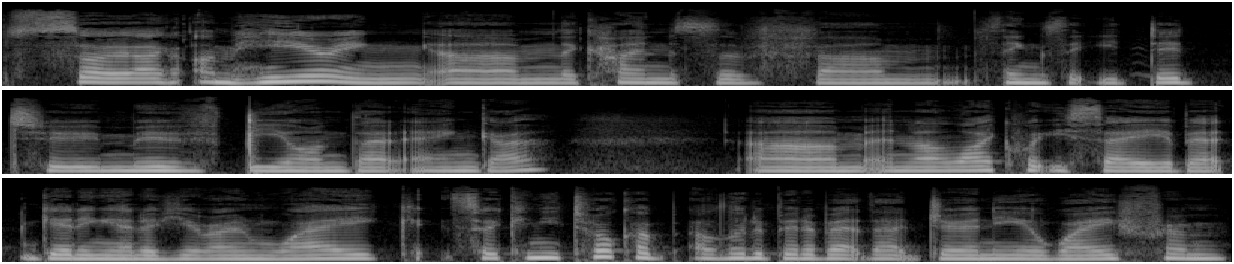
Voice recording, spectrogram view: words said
So I, I'm hearing um, the kinds of um, things that you did to move beyond that anger, um, and I like what you say about getting out of your own way. So can you talk a, a little bit about that journey away from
